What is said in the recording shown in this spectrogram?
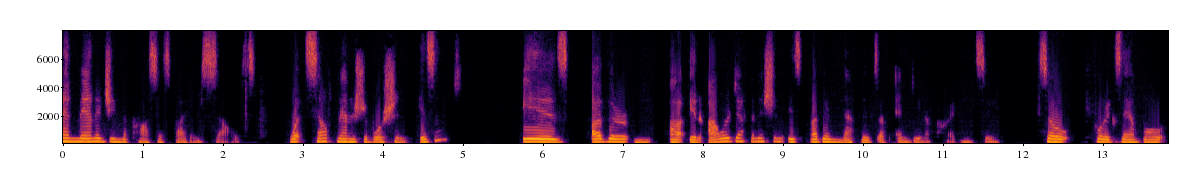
and managing the process by themselves. What self-managed abortion isn't is other uh, in our definition is other methods of ending a pregnancy. So, for example,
